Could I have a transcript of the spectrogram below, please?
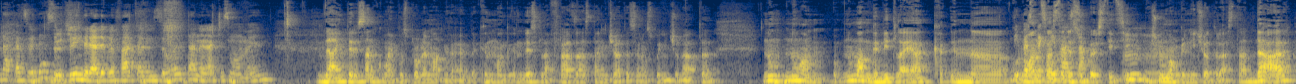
Dacă ați vedea Deci- surprinderea de pe fața lui Zoltan în acest moment, Da, interesant cum ai pus problema. Da, Când mă gândesc la fraza asta, niciodată să nu spui niciodată, nu, nu, am, nu m-am gândit la ea ca în, uh, cu Din nuanța perspectiva asta de asta. superstiții Mhm. și nu m-am gândit niciodată la asta, dar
